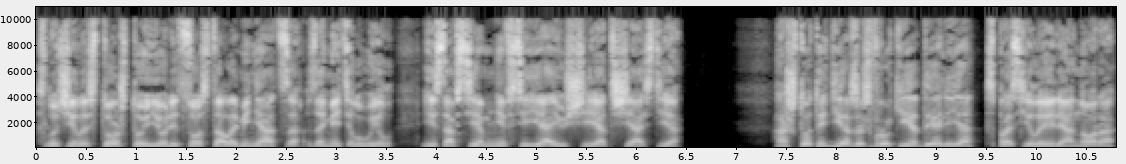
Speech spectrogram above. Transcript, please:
«Случилось то, что ее лицо стало меняться», — заметил Уилл, «и совсем не всеяющее от счастья». «А что ты держишь в руке, Делия?» — спросила Элеонора.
